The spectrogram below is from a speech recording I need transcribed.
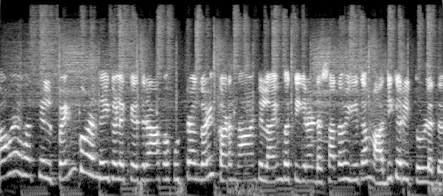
தமிழகத்தில் பெண் குழந்தைகளுக்கு எதிராக குற்றங்கள் கடந்த ஆண்டில் ஐம்பத்தி இரண்டு சதவிகிதம் அதிகரித்துள்ளது.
